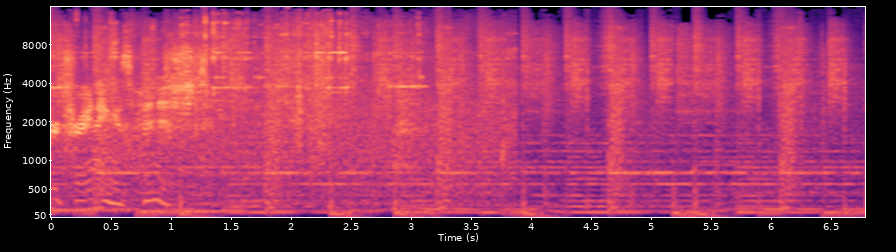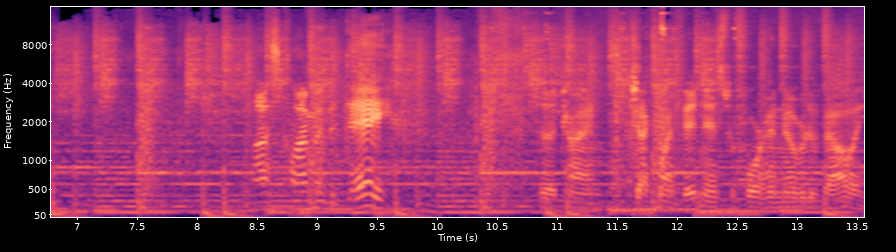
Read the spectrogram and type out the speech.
Winter training is finished. Last climb of the day. to try and check my fitness before heading over to the valley.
